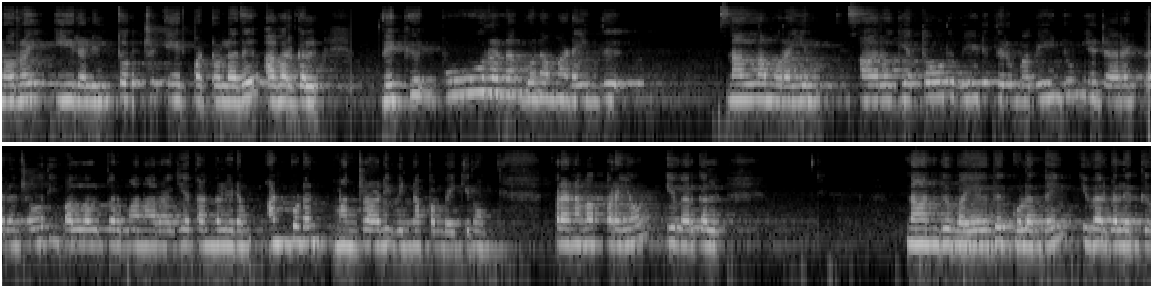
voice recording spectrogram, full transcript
நுரையீரலில் தொற்று ஏற்பட்டுள்ளது. அவர்கள் வெகு பூரண குணமடைந்து நல்ல முறையில் ஆரோக்கியத்தோடு வீடு திரும்ப வேண்டும் என்று அரட்பெருஞ்சோதி வல்லல் பெருமானாராகிய தங்களிடம் அன்புடன் மன்றாடி விண்ணப்பம் வைக்கிறோம். பிரணவ பிரயோன் இவர்கள் நான்கு வயது குழந்தை. இவர்களுக்கு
